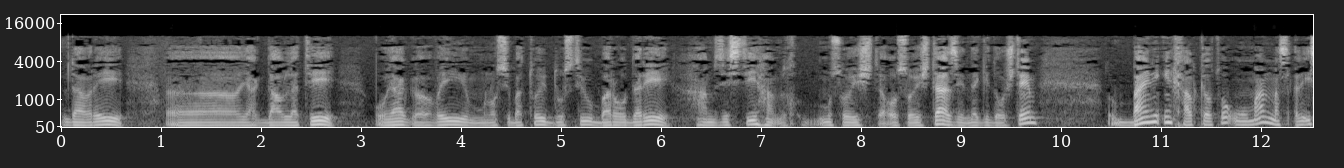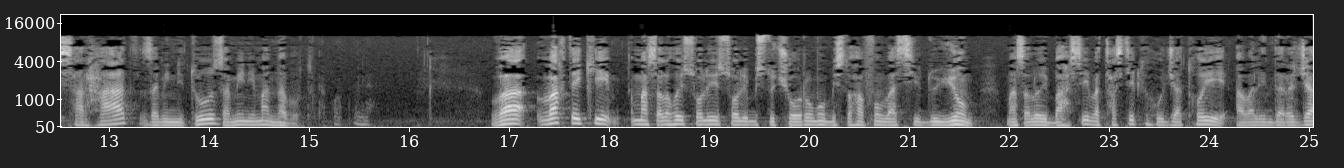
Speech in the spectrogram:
давраи якдавлатӣ бо як ваи муносибатҳои дӯстиву бародарӣ ҳамзистӣ осоишта зиндагӣ доштем байни ин халқиётҳо умуман масъалаи сарҳад замини ту замини ман набуд. Ва вақте ки масъалаҳои соли соли бисту чоруму бисту ҳафтум ва сию дуюм масъалаҳои баҳсӣ ва тасдиқи ҳуҷҷатҳои аввалин дараҷа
